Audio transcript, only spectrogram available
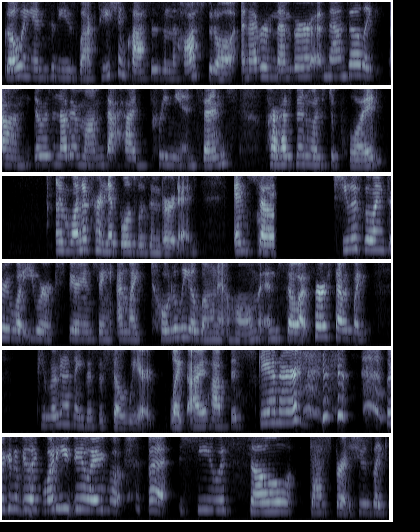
going into these lactation classes in the hospital. And I remember Amanda, like, um, there was another mom that had preemie infants. Her husband was deployed, and one of her nipples was inverted. And so she was going through what you were experiencing and like totally alone at home. And so at first I was like, people are going to think this is so weird. Like, I have this scanner. They're going to be like, what are you doing? But she was so desperate. She was like,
